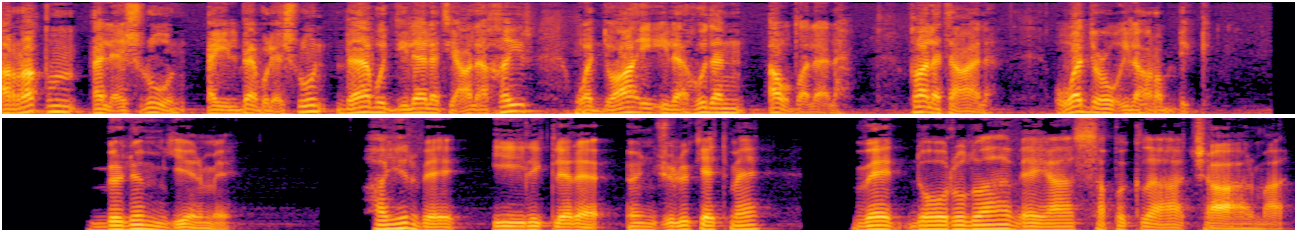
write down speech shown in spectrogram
الرقم العشرون أي الباب العشرون باب الدلالة على خير والدعاء إلى هدى أو ضلالة قال تعالى وادع إلى ربك Bölüm 20 Hayır ve iyiliklere öncülük etme ve doğruluğa veya sapıklığa çağırma.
